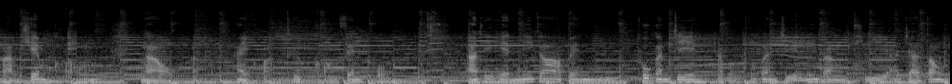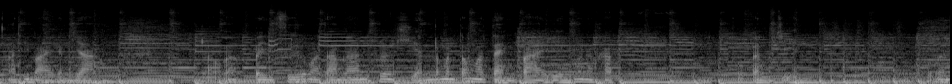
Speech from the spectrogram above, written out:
ความเข้มของเงาครับให้ความทึบ เส้นผมเอาที่เห็นนี่ก็เป็นผู้กันจีนครับผมผู้กันจีนนี่บางทีอาจจะต้องอธิบายกันยาว เราก็ไปซื้อมาตามร้านเครื่องเขียนแล้วมันต้องมาแต่งปลายเองด้วยนะครับผู้กันจีนผู้กัน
